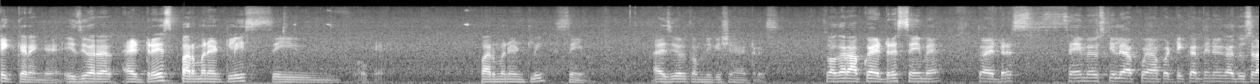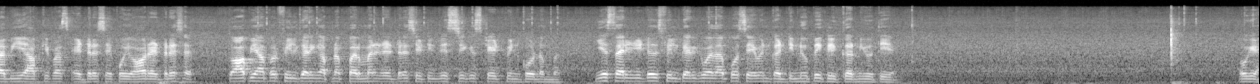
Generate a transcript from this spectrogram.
टिक करेंगे। Is your address permanently same okay permanently same as your communication address तो अगर आपका एड्रेस सेम है तो एड्रेस सेम है, उसके लिए आपको यहाँ पर टिक कर देने होगा। दूसरा भी आपके पास एड्रेस है, कोई और एड्रेस है तो आप यहाँ पर फिल करेंगे अपना permanent address city district state pin code number ये सारी डिटेल्स फिल करने के बाद आपको सेव एंड कंटिन्यू पे क्लिक करनी होती है। ओके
